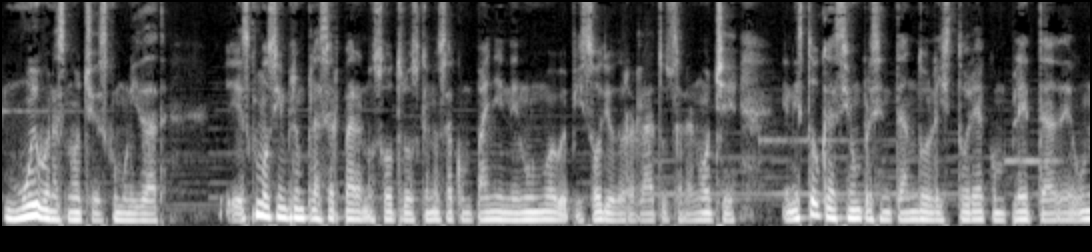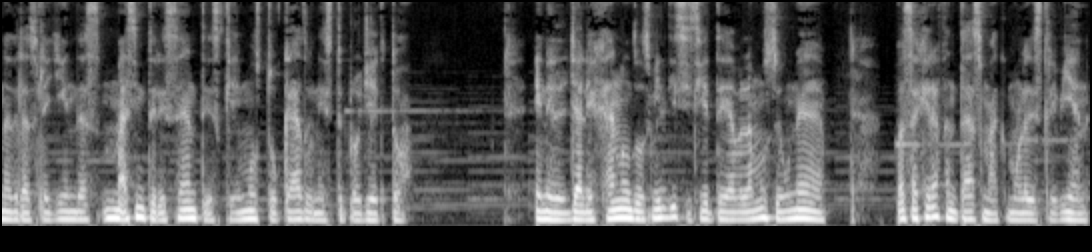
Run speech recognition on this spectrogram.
Muy buenas noches, comunidad. Es como siempre un placer para nosotros que nos acompañen en un nuevo episodio de Relatos a la Noche, en esta ocasión presentando la historia completa de una de las leyendas más interesantes que hemos tocado en este proyecto. En el ya lejano 2017 hablamos de una pasajera fantasma, como la describían,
